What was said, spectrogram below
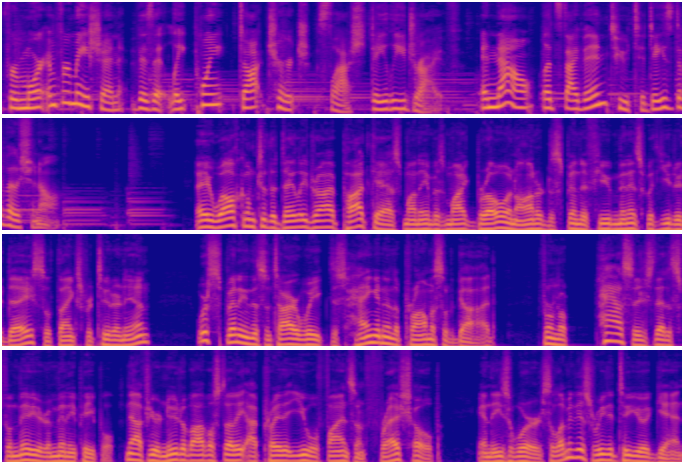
For more information, visit lakepointe.church slash daily drive. And now let's dive into today's devotional. Hey, welcome to the Daily Drive podcast. My name is Mike Bro and honored to spend a few minutes with you today. So thanks for tuning in. We're spending this entire week just hanging in the promise of God from a passage that is familiar to many people. Now, if you're new to Bible study, I pray that you will find some fresh hope in these words. So let me just read it to you again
